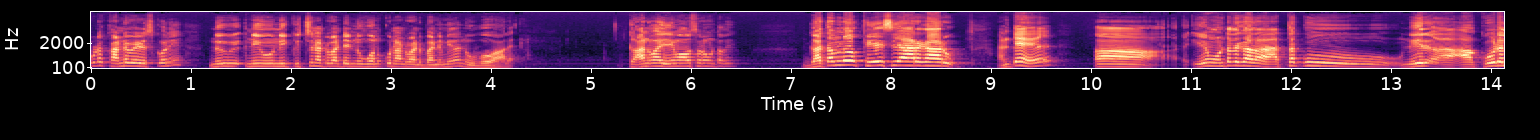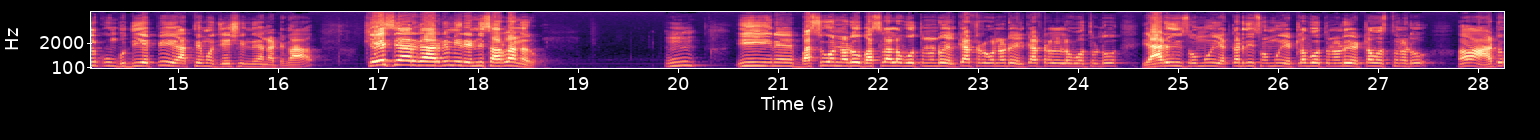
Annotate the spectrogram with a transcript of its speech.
కూడా కండ వేసుకొని నువ్వు నువ్వు నీకు ఇచ్చినటువంటి నువ్వు కొనుక్కున్నటువంటి బండి మీద నువ్వు పోవాలి. కాన్వా ఏం అవసరం ఉంటుంది? గతంలో కేసీఆర్ గారు అంటే ఏముంటుంది కదా అత్తకు నీరు ఆ- ఆ కోడలకు బుద్ధి చెప్పి అత్తేమో చేసింది అన్నట్టుగా కేసీఆర్ గారిని మీరు ఎన్నిసార్లు అన్నారు? ఈయన బస్సు కొన్నాడు బస్సులలో పోతున్నాడు హెలికాప్టర్ కొన్నాడు హెలికాప్టర్లలో పోతున్నాడు యాడిది సొమ్ము ఎక్కడిది సొమ్ము ఎట్లా పోతున్నాడు ఎట్లా వస్తున్నాడు? అటు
